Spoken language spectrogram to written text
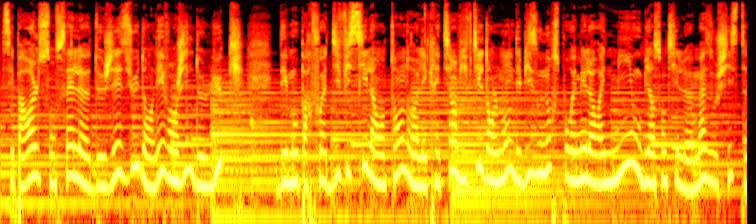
Ces paroles sont celles de Jésus dans l'évangile de Luc. Des mots parfois difficiles à entendre, les chrétiens vivent-ils dans le monde des bisounours pour aimer leurs ennemis ou bien sont-ils masochistes?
